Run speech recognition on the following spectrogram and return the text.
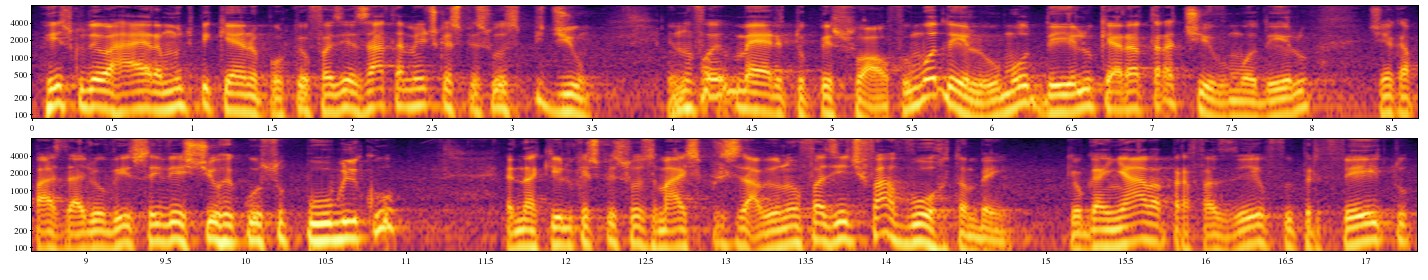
O risco de eu errar era muito pequeno, porque eu fazia exatamente o que as pessoas pediam. E não foi mérito pessoal, foi o modelo. O modelo que era atrativo, o modelo tinha capacidade de ouvir. Você investiu o recurso público é naquilo que as pessoas mais precisavam. Eu não fazia de favor também, que eu ganhava para fazer, eu fui prefeito,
